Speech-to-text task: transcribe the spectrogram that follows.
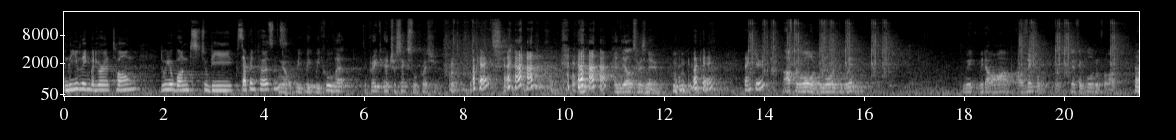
in the evening when you're at home? Do you want to be separate persons? No, we, we, we call that the great heterosexual question. Okay. And the answer is no. Okay. Thank you. After all, we want to win. We, with our art, our vision, that's important for us. Our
